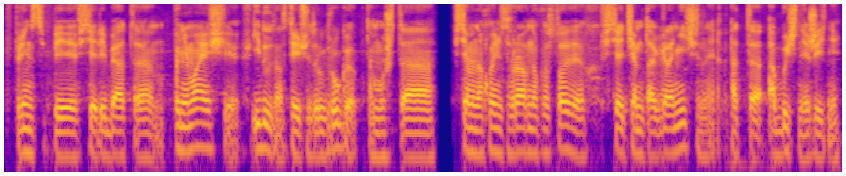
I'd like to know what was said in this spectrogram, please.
В принципе, все ребята понимающие, идут навстречу друг друга, потому что все мы находимся в равных условиях, все чем-то ограничены от обычной жизни.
